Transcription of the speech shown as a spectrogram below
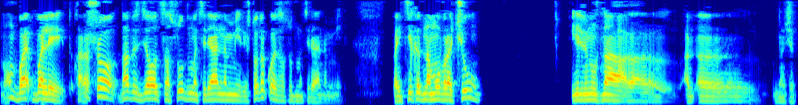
Он болеет. Хорошо, надо сделать сосуд в материальном мире. Что такое сосуд в материальном мире? Пойти к одному врачу? Или нужно значит,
